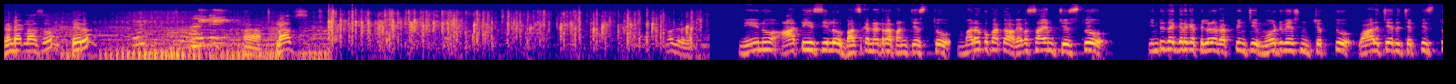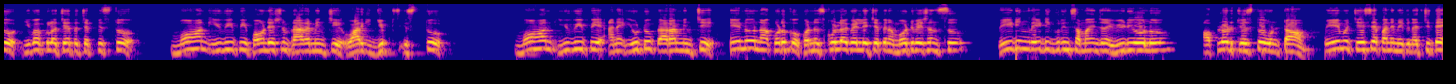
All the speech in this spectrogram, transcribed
రెండో క్లాసు పేరు? క్లాప్స్ నేను ఆర్టీసీలో బస్ కండక్టర్ పనిచేస్తూ మరొక పక్క వ్యవసాయం చేస్తూ ఇంటి దగ్గరగా పిల్లలను రప్పించి మోటివేషన్ చెప్తూ వాళ్ళ చేత చెప్పిస్తూ యువకుల చేత చెప్పిస్తూ మోహన్ యూవీపీ ఫౌండేషన్ ప్రారంభించి వారికి గిఫ్ట్స్ ఇస్తూ మోహన్ యూవీపీ అనే యూట్యూబ్ ప్రారంభించి నేను నా కొడుకు కొన్ని స్కూల్లో వెళ్ళి చెప్పిన మోటివేషన్స్ రీడింగ్ రైటింగ్ గురించి సంబంధించిన వీడియోలు అప్లోడ్ చేస్తూ ఉంటాం. మేము చేసే పని మీకు నచ్చితే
